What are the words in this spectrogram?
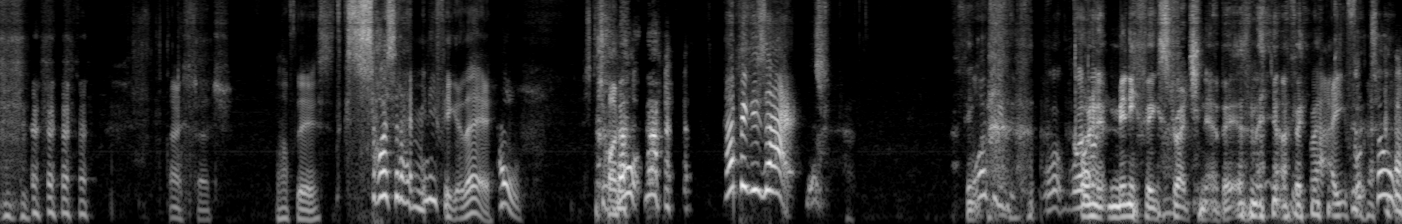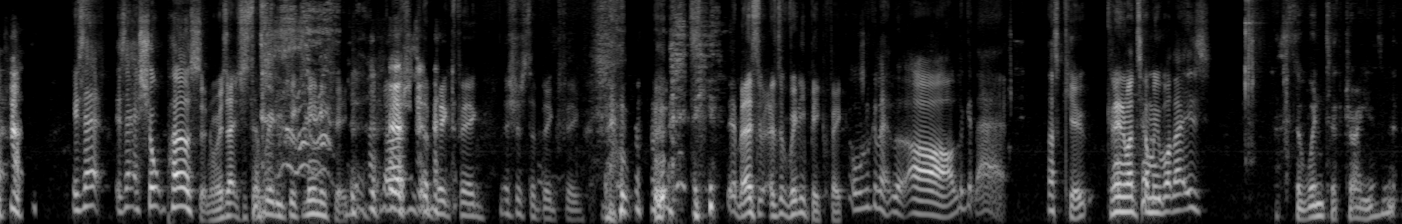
nice touch. Love this. Look at the size of that minifigure there. Oh, It's tiny. How big is that? I think Why have you- what- what- calling it minifig stretching it a bit, isn't it? I think about eight foot tall. Is that is that a short person or is that just a really big minifig? no, it's just a big fig. It's just a big fig. yeah, but that's, that's a really big fig. Oh, look at that. Look, oh, look at that. That's cute. Can anyone tell me what that is? it's the winter train, isn't it?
